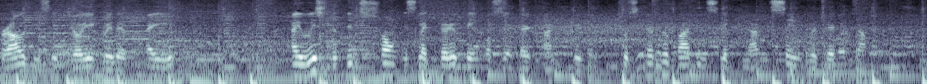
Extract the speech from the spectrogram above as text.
crowd is enjoying with it. I I wish that this song is like very famous in their country because everybody is like dancing with their drum.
